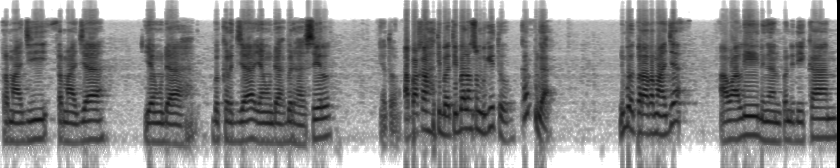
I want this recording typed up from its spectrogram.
remaji, remaja yang udah bekerja, yang udah berhasil gitu. Apakah tiba-tiba langsung begitu? Kan enggak. Ini buat para remaja awali dengan pendidikan,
